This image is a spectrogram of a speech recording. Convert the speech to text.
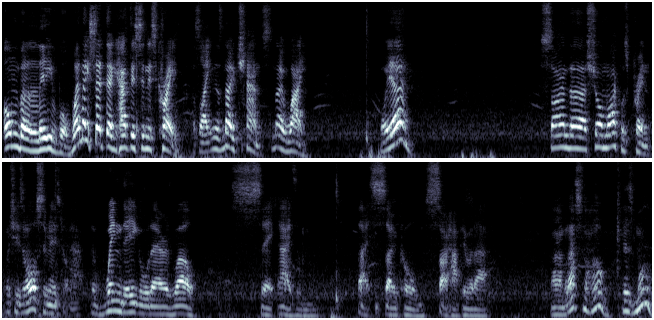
Unbelievable. When they said they had this in this crate, I was like, there's no chance. No way. Well, yeah. Signed uh, Shawn Michaels print, which is awesome. He's got that, the winged eagle there as well. Sick. That is, that is so cool. I'm so happy with that. Um, but that's not all. There's more.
